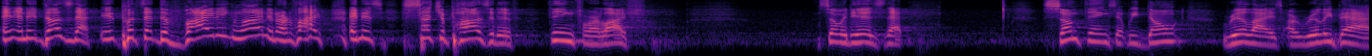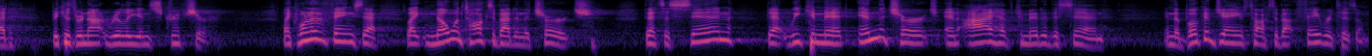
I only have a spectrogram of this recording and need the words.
And, and it does that, it puts that dividing line in our life, and it's such a positive thing for our life. So, it is that some things that we don't realize are really bad because we're not really in scripture. Like one of the things that like no one talks about in the church that's a sin that we commit in the church and I have committed the sin. In the book of James talks about favoritism.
